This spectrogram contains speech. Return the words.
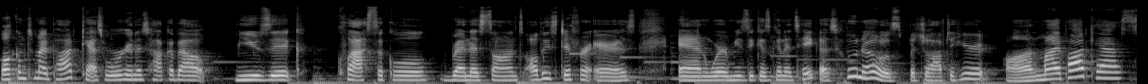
Welcome to my podcast where we're going to talk about music, classical, renaissance, all these different eras, and where music is going to take us. Who knows? But you'll have to hear it on my podcast.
